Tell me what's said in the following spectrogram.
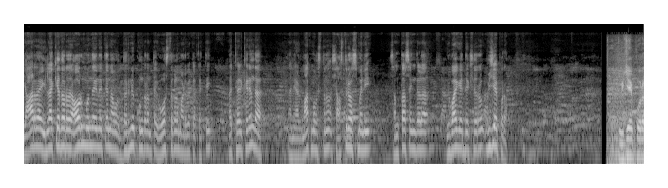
ಯಾರ ಇಲಾಖೆದವ್ರು ಅವ್ರ ಮುಂದೆ ಏನೈತೆ ನಾವು ಧರಣಿ ಕುಂಡ್ರಂಥ ವ್ಯವಸ್ಥೆಗಳು ಮಾಡಬೇಕಾಕತಿ. ಅಂತ ಹೇಳ್ಕರಿಂದ ನಾನು ಎರಡು ಮಾತು ಮುಗಿಸ್ತಾನೆ. ಶಾಸ್ತ್ರಿ ಹೊಸ್ಮನಿ ಸಮತಾ ಸೈಂದಳ ವಿಭಾಗೀಯ ಅಧ್ಯಕ್ಷರು, ವಿಜಯಪುರ. ವಿಜಯಪುರ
